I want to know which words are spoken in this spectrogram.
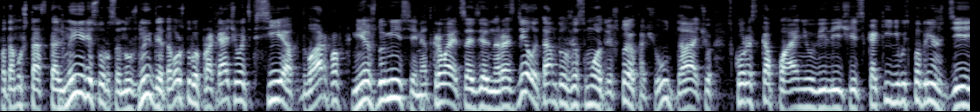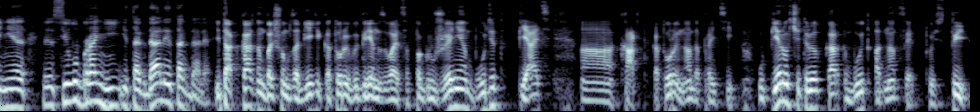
Потому что остальные ресурсы нужны для того, чтобы прокачивать всех дварфов между миссиями. Открывается отдельный раздел, и там ты уже смотришь, что я хочу. Удачу, скорость копания увеличить, какие-нибудь повреждения, э, силу брони и так далее, и так далее. Итак, в каждом большом забеге, который в игре называется погружение, будет 5 а, карт, которые надо пройти. У первых четырех карт будет одна цель. То есть ты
